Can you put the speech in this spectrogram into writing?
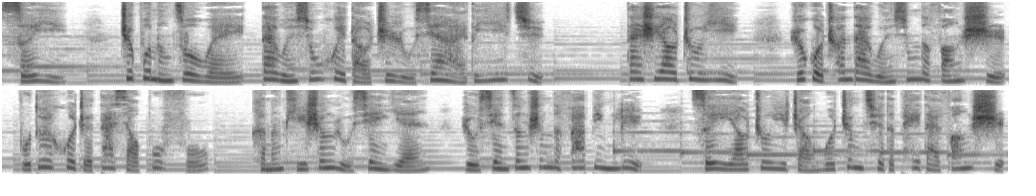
所以。这不能作为戴文胸会导致乳腺癌的依据，但是要注意，如果穿戴文胸的方式不对或者大小不符，可能提升乳腺炎、乳腺增生的发病率，所以要注意掌握正确的佩戴方式。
